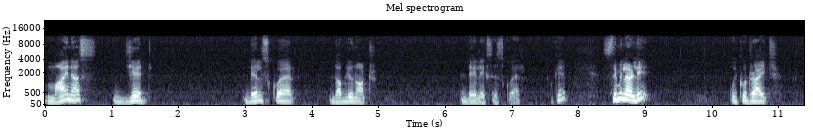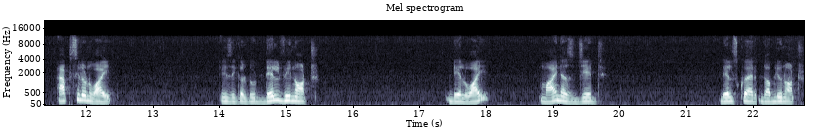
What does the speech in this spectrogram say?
minus z del square w naught del x square. Okay. Similarly, we could write epsilon y is equal to del v naught del y minus z del square w naught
